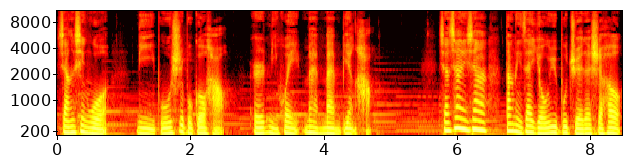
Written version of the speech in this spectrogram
相信我。你不是不够好，而你会慢慢变好。想象一下，当你在犹豫不决的时候，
